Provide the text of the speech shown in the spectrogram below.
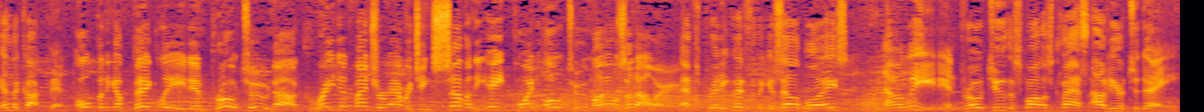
in the cockpit. Opening a big lead in Pro 2 now. Great adventure averaging 78.02 miles an hour. That's pretty good for the Gazelle boys. Now lead in Pro 2, the smallest class out here today.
